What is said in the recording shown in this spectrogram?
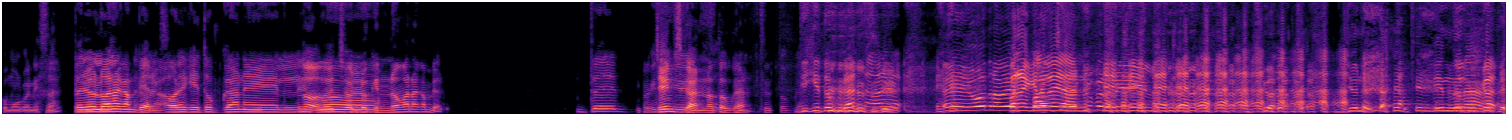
Como con esas. Pero lo van a cambiar. Ahora que Top Gun es el. el No, de hecho es lo nuevo- que no van a cambiar. Pe- ¿Por qué James Gunn, no Top Gun. Sí, Top Gun. Dije Top Gun. ah, ¡Eh, otra vez! Para que lo vean. Cooperfield! Yo no estaba entendiendo Top nada. Gun.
